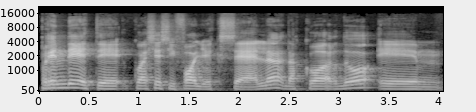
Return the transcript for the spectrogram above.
prendete qualsiasi foglio Excel, d'accordo? E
